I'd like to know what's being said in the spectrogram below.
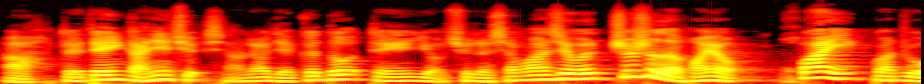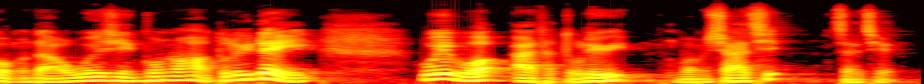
啊，对电影感兴趣，想了解更多电影有趣的相关新闻知识的朋友，欢迎关注我们的微信公众号“独立电影”，微博独立鱼。我们下期再见。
